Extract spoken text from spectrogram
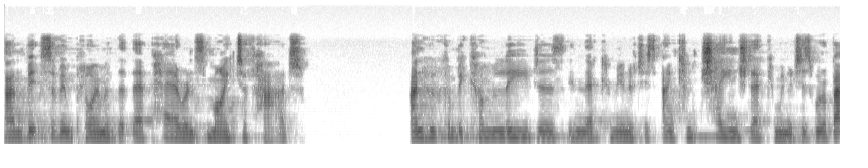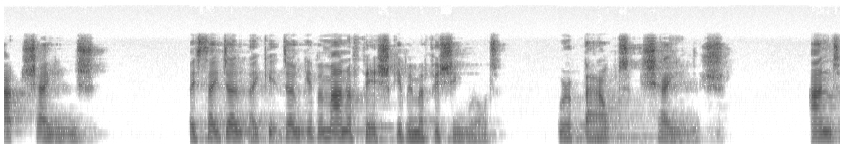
and bits of employment that their parents might have had, and who can become leaders in their communities and can change their communities. We're about change. They say, don't they? Don't give a man a fish, give him a fishing rod. We're about change. And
